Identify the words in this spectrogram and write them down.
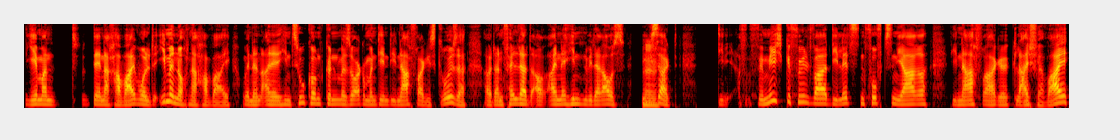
jemand, der nach Hawaii wollte, immer noch nach Hawaii. Und wenn dann einer hinzukommt, können wir so argumentieren, die Nachfrage ist größer. Aber dann fällt halt auch einer hinten wieder raus. Wie ja. gesagt, die, für mich gefühlt war die letzten 15 Jahre die Nachfrage gleich für Hawaii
